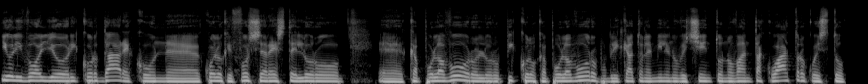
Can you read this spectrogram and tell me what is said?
io li voglio ricordare con eh, quello che forse resta il loro eh, capolavoro il loro piccolo capolavoro pubblicato nel 1994, questo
